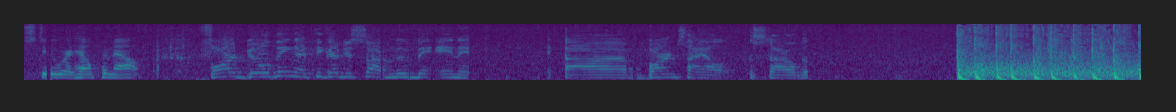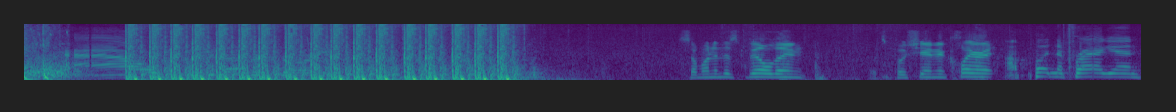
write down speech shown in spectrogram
Stewart, help him out. Far building. I think I just saw movement in it. Uh, barn style style. buil- Someone in this building. Let's push in and clear it. I'm putting a frag in.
